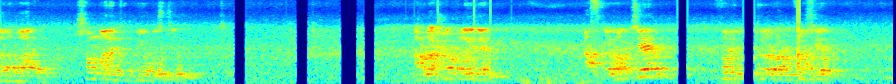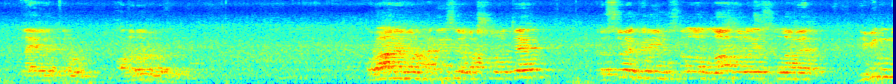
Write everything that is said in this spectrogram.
দরবারে সম্মানিত উপস্থিতি। আমরা সকলেই জানি, আজকে হচ্ছে কোরআন এবং হাদিসের ভাষ্যমতে রাসূল করিম আলাইহি সাল্লামের বিভিন্ন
